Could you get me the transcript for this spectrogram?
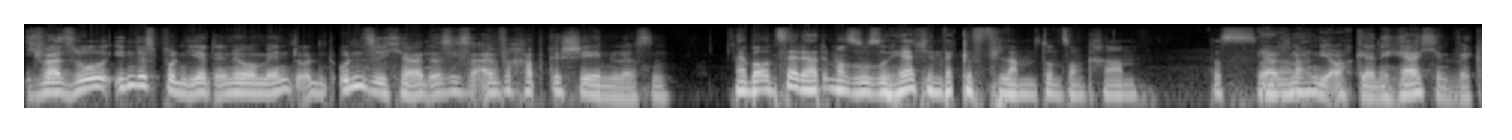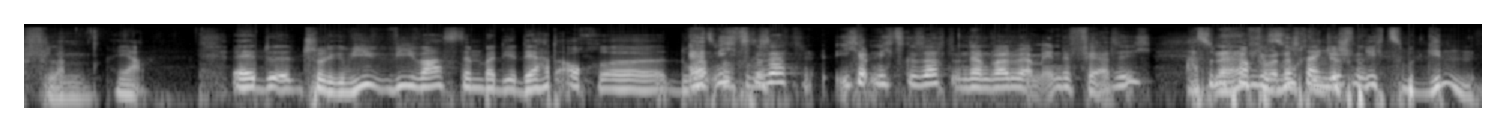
Ich war so indisponiert in dem Moment und unsicher, dass ich es einfach hab geschehen lassen. ja, bei uns der, der hat immer so, so Härchen weggeflammt und so ein Kram. Das, Ja, das äh, machen die auch gerne. Härchen wegflammen. Ja. Äh, du, Entschuldige, wie, wie war es denn bei dir? Der hat auch, äh, du Er hat nichts gesagt. Ich habe nichts gesagt und dann waren wir am Ende fertig. Hast du nicht mal versucht, das ein Bedürfnis- Gespräch zu beginnen?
